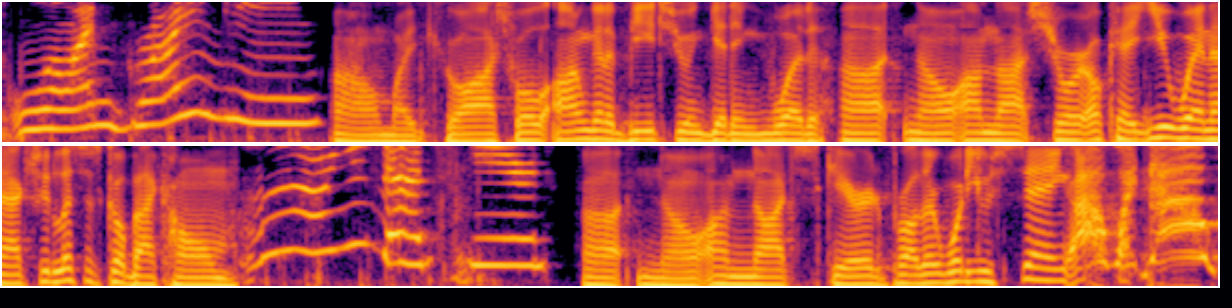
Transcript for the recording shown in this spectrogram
wood? Well, I'm grinding. Oh my gosh. Well, I'm gonna beat you in getting wood. Uh, no, I'm not sure. Okay, you win, actually. Let's just go back home. Uh, are you that scared? Uh, no, I'm not scared, brother. What are you saying? Oh, wait, no!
